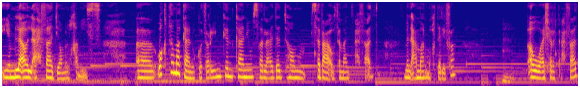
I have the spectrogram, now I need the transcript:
يملأه الأحفاد يوم الخميس. آه وقتها ما كانوا كثر يمكن كان يوصل عددهم سبعة أو ثمانية أحفاد من أعمار مختلفة أو عشرة أحفاد.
